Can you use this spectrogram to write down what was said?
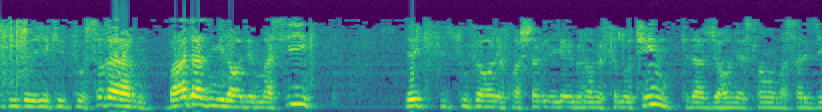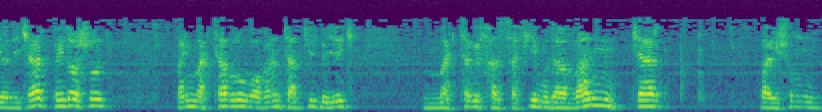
حدود یکی دو سه قرن بعد از میلاد مسیح یک فیلسوف عارف مشرق دیگری به نام فلوتین که در جهان اسلام مسئله زیادی کرد پیدا شد و این مکتب رو واقعا تبدیل به یک مکتب فلسفی مدون کرد و ایشون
